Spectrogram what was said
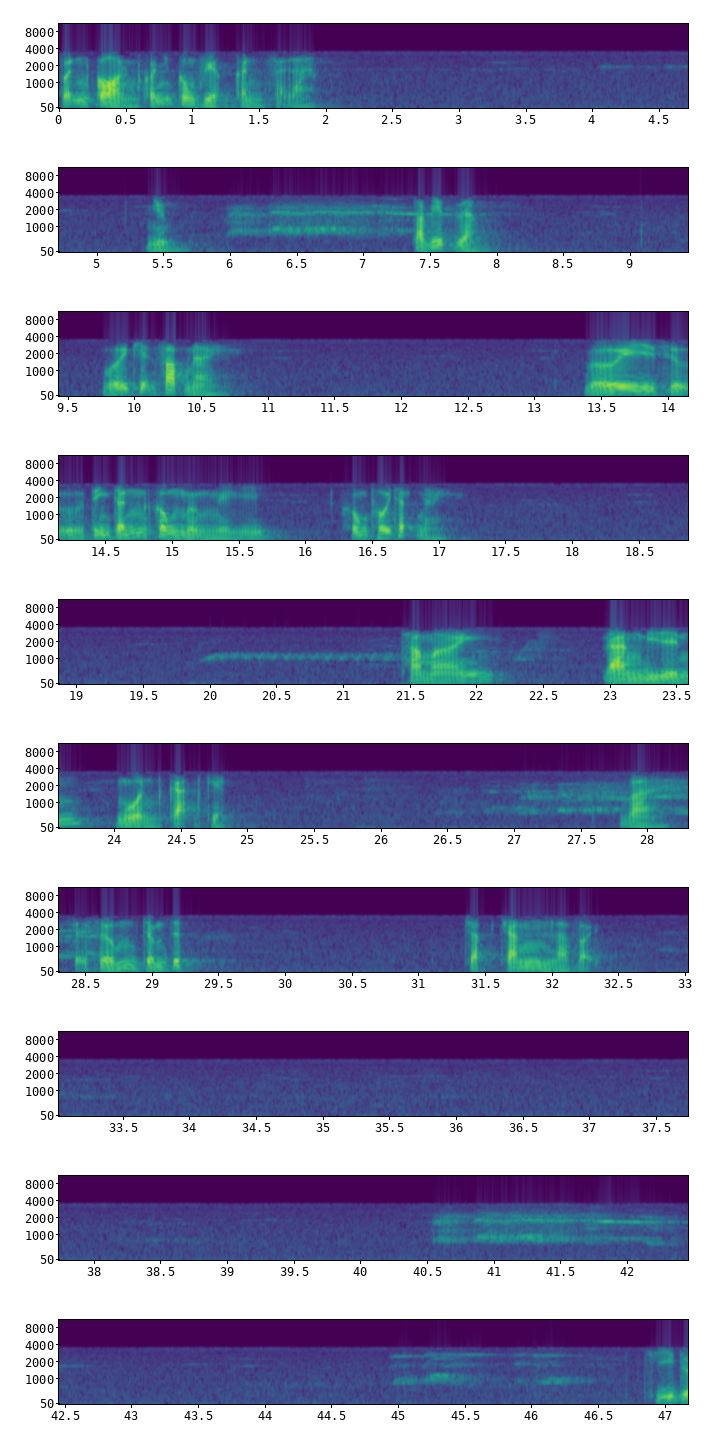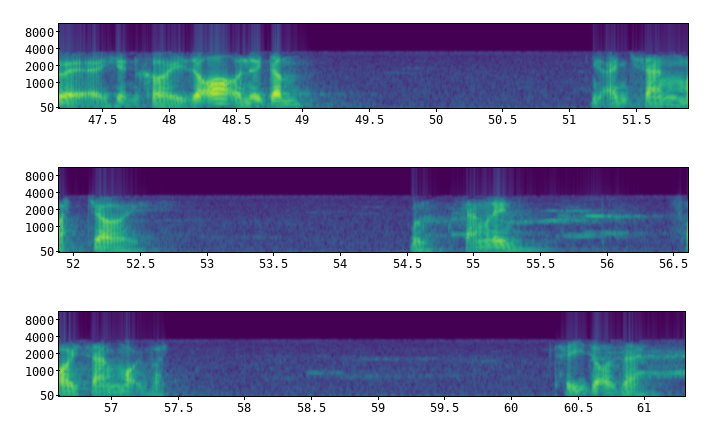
Vẫn còn có những công việc cần phải làm. Nhưng ta biết rằng với thiện pháp này, với sự tinh tấn không ngừng nghỉ, không thối thất này, thả mái đang đi đến nguồn cạn kiệt và sẽ sớm chấm dứt Chắc chắn là vậy. Trí tuệ hiện khởi rõ ở nơi tâm, như ánh sáng mặt trời bừng sáng lên, soi sáng mọi vật. Thấy rõ ràng.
